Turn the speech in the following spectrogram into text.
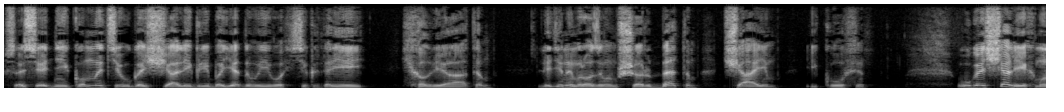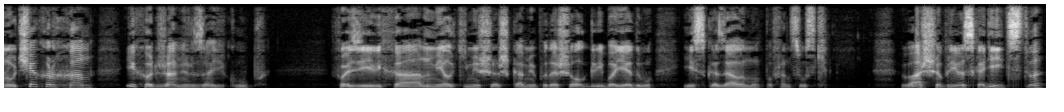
В соседней комнате угощали Грибоедова его секретарей халвиатом, ледяным розовым шербетом, чаем и кофе. Угощали их Манучехар-хан и Ходжа Мирза Якуб. Фазиль-хан мелкими шажками подошел к Грибоедову и сказал ему по-французски — Ваше превосходительство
